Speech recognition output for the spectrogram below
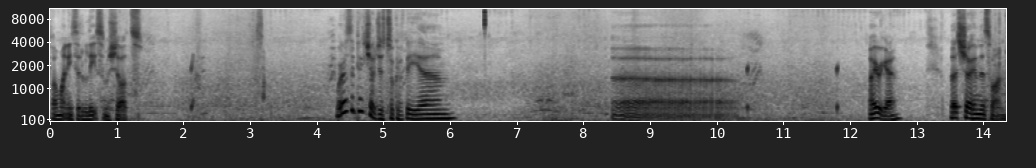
So I might need to delete some shots. Where's the picture I just took of the, um... Uh... Oh, here we go. Let's show him this one.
